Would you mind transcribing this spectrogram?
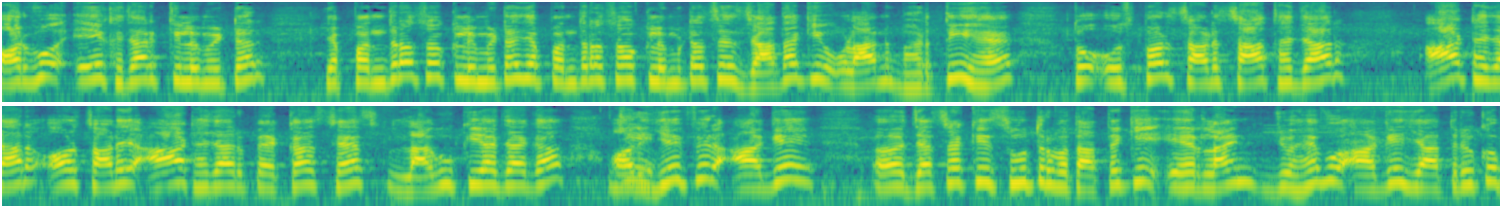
और वो 1000 किलोमीटर या 1500 किलोमीटर या 1500 किलोमीटर से ज़्यादा की उड़ान भरती है तो उस पर साढ़े सात हज़ार आठ हज़ार और साढ़े आठ हज़ार रुपए का सेस लागू किया जाएगा। और ये फिर आगे जैसा कि सूत्र बताते हैं कि एयरलाइन जो है वो आगे यात्रियों को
